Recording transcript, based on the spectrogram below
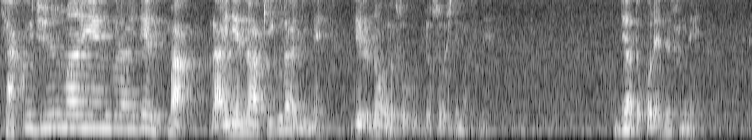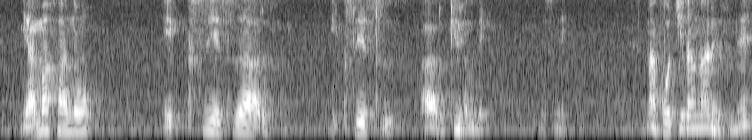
あ、110万円ぐらいで、まあ、来年の秋ぐらいにね、出るのを予想予想してますね。で、あとこれですね。ヤマハの XSR、XSR900 でですね。まあ、こちらがですね、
